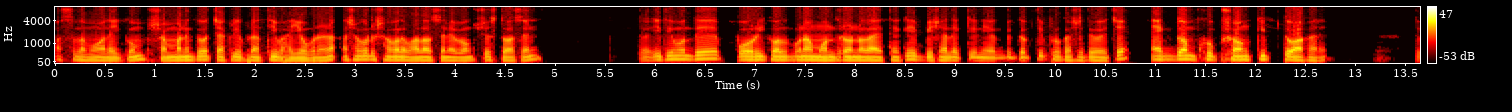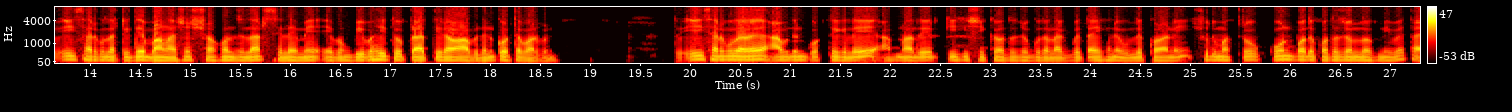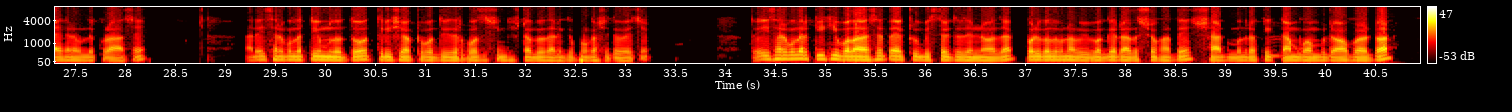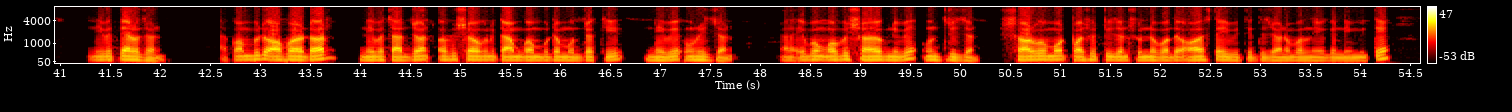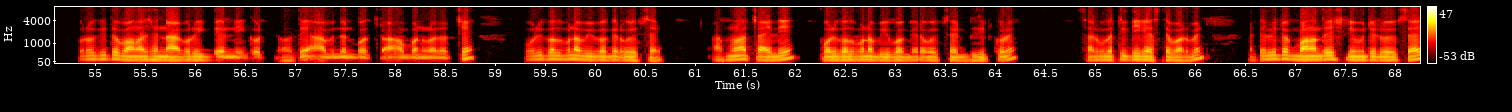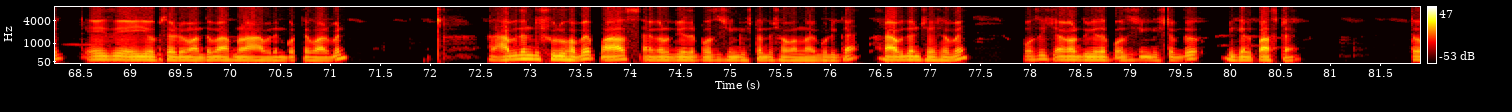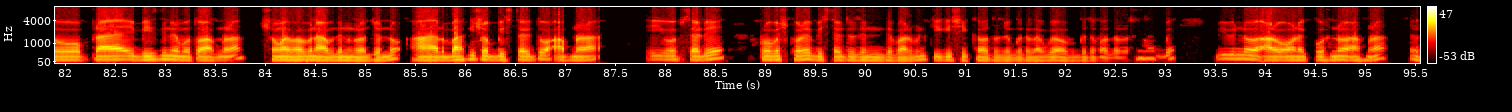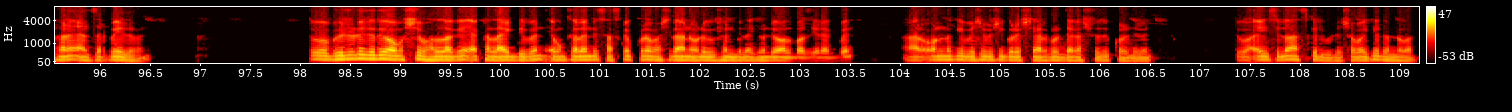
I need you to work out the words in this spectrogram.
আসসালামু আলাইকুম। সম্মানিত চাকরি প্রার্থী ভাই বোনেরা আশা করি সকলে ভালো আছেন এবং সুস্থ আছেন। তো ইতিমধ্যে পরিকল্পনা মন্ত্রণালয় থেকে বিশাল একটি নিয়োগ বিজ্ঞপ্তি প্রকাশিত হয়েছে, একদম খুব সংক্ষিপ্ত আকারে। তো এই সার্কুলারটিতে বাংলাদেশের সকল জেলার ছেলে মেয়ে এবং বিবাহিত প্রার্থীরাও আবেদন করতে পারবেন। তো এই সার্কুলারে আবেদন করতে গেলে আপনাদের কি কি শিক্ষাগত যোগ্যতা লাগবে তা এখানে উল্লেখ করা নেই। শুধুমাত্র কোন পদে কতজন লোক নিবে তা এখানে উল্লেখ করা আছে। আর এই সার্কুলারটি মূলত তিরিশে অক্টোবর দুই হাজার পঁচিশ খ্রিস্টাব্দ তারিখে প্রকাশিত হয়েছে। তো এই সার্কুলার কি কি বলা আছে তা একটু বিস্তারিত জেনে নেওয়া যাক। পরিকল্পনা বিভাগের রাজস্ব খাতে ষাট মুদ্রাক্ষী কাম কম্পিউটার অপারেটর নিবে তেরো জন আর কম্পিউটার অপারেটর নেবে চারজন অফিস সহকারী কাম কম্পিউটার মুদ্রাক্ষীর নেবে উনিশ জন এবং অফিস সহায়ক নিবে উনত্রিশ জন। সর্বমোট পঁয়ষট্টি জন শূন্য পদে অস্থায়ী ভিত্তিতে জনবল নিয়োগের নিমিত্তে প্রকৃত বাংলাদেশের নাগরিকদের নিকট হতে আবেদনপত্র আহ্বান করা যাচ্ছে। পরিকল্পনা বিভাগের ওয়েবসাইট। আপনারা চাইলে পরিকল্পনা বিভাগের ওয়েবসাইট ভিজিট করে সার্কুলারটি দেখে আসতে পারবেন। টেলিটক বাংলাদেশ লিমিটেড ওয়েবসাইট, এই যে এই ওয়েবসাইটের মাধ্যমে আপনারা আবেদন করতে পারবেন। আর আবেদনটি শুরু হবে পাঁচ এগারো দুই হাজার পঁচিশ খ্রিস্টাব্দ সকাল নয় ঘটিকায় আর আবেদন শেষ হবে পঁচিশ এগারো দুই হাজার পঁচিশ খ্রিস্টাব্দ বিকেল পাঁচটায়। তো প্রায় বিশ দিনের মতো আপনারা সময় পাবেন আবেদন করার জন্য। আর বাকি সব বিস্তারিত আপনারা এই ওয়েবসাইটে প্রবেশ করে বিস্তারিত জেনে নিতে পারবেন কি কি শিক্ষাগত যোগ্যতা লাগবে, অভিজ্ঞতা কত বছর লাগবে, বিভিন্ন আরও অনেক প্রশ্ন আপনারা এখানে অ্যান্সার পেয়ে যাবেন। তো ভিডিওটি যদি অবশ্যই ভালো লাগে, একটা লাইক দিবেন এবং চ্যানেলটি সাবস্ক্রাইব করে পাশে থাকা নোটিফিকেশন বেল আইকনটি অল বাজিয়ে রাখবেন আর অন্যকে বেশি বেশি করে শেয়ার করে দেখার সুযোগ করে দিবেন। তো এই ছিল আজকের ভিডিও সবাইকে ধন্যবাদ।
